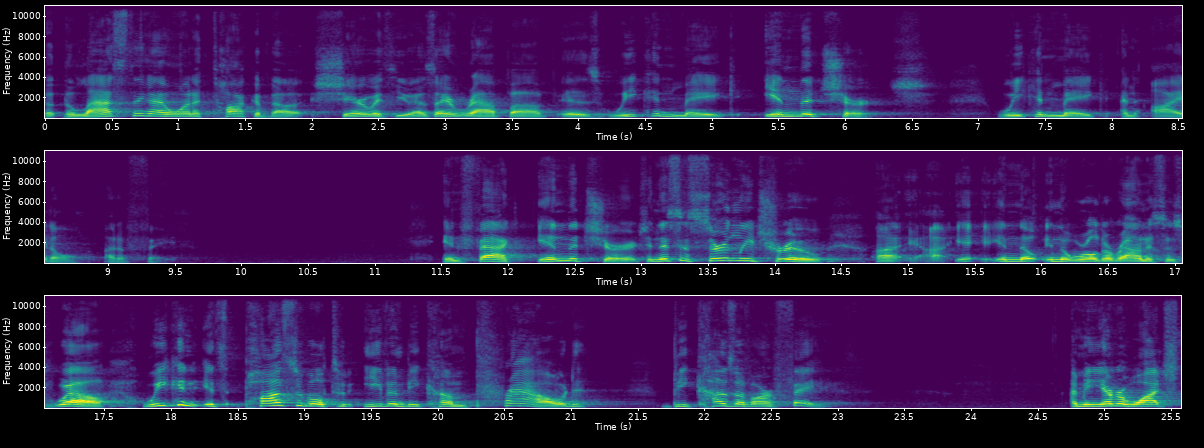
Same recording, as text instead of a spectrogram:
But the last thing I want to talk about, share with you as I wrap up, is we can make in the church, we can make an idol out of faith. In fact, in the church, and this is certainly true uh, uh in, the, in the world around us as well, we can, it's possible to even become proud because of our faith. I mean, you ever watched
